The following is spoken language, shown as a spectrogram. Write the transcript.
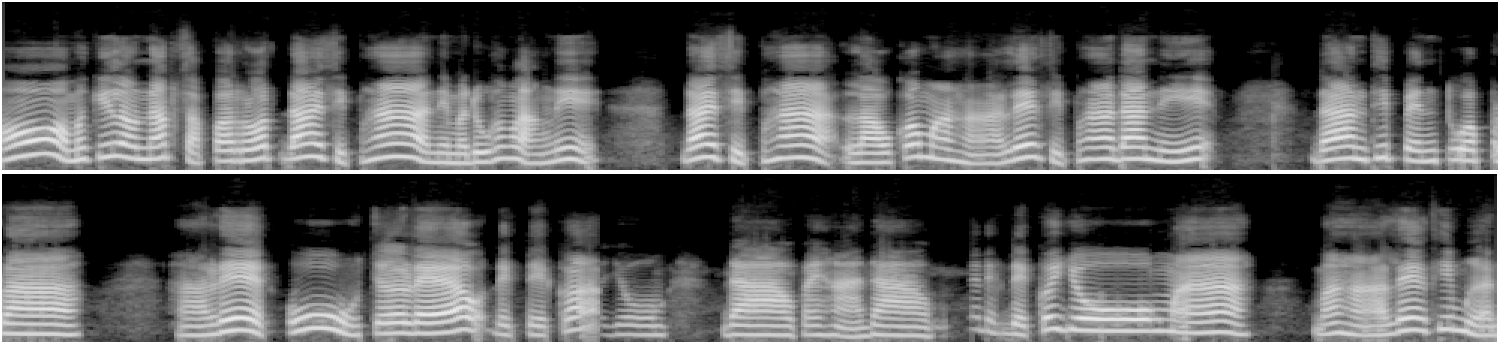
อ๋อเมื่อกี้เรานับสับปะรดได้สิบห้าเนี่ยมาดูข้างหลังนี่ ได้สิบห้าเราก็มาหาเลขสิบห้าด้านนี้ ด้านที่เป็นตัวปลา หาเลข อู้ เจอแล้วเด็กๆก็โยงดาวไปหาดาว เด็กๆก็โยงมา มาหาเลขที่เหมือน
